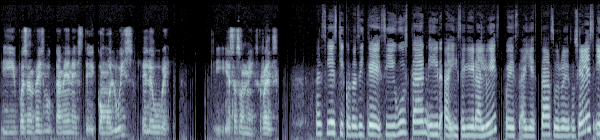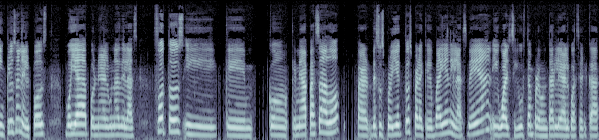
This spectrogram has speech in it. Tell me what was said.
y pues en Facebook también este como Luis LV y esas son mis redes. Así es chicos, así que si gustan ir y seguir a Luis, pues ahí está sus redes sociales, incluso en el post voy a poner algunas de las fotos y que, que me ha pasado de sus proyectos para que vayan y las vean. Igual si gustan preguntarle algo acerca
